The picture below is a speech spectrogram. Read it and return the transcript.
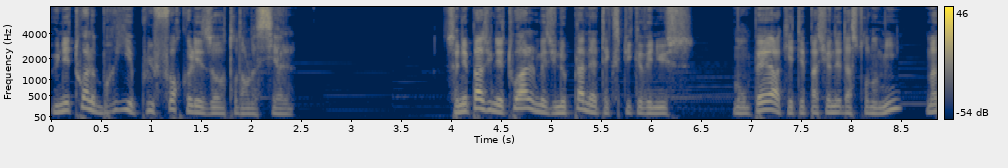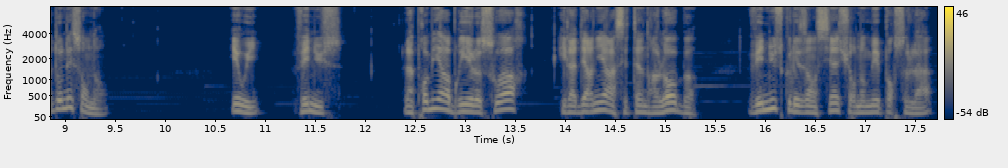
Une étoile brille plus fort que les autres dans le ciel. Ce n'est pas une étoile, mais une planète, explique Vénus. Mon père, qui était passionné d'astronomie, m'a donné son nom. Eh oui, Vénus. La première à briller le soir et la dernière à s'éteindre à l'aube. Vénus que les anciens surnommaient pour cela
